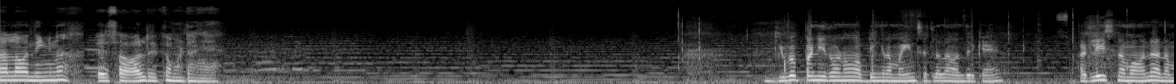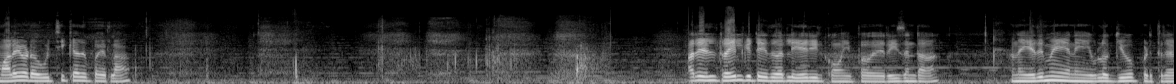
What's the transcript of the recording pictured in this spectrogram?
நான்லாம் வந்தீங்கன்னா பெருசாக ஆள் இருக்க மாட்டாங்க. கிவ் அப் பண்ணிடுவானோ அப்படிங்கிற மைண்ட் செட்டில் தான் வந்திருக்கேன். அட்லீஸ்ட் நம்ம வந்து அந்த மலையோட உச்சிக்காவது போயிடலாம். அரியல் ட்ரெயில் கிட்டே இது வரல ஏறி இருக்கோம் இப்போ ரீசெண்டாக ஆனால் எதுவுமே என்னை இவ்வளோ கிவ் அப் படுத்தலை.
